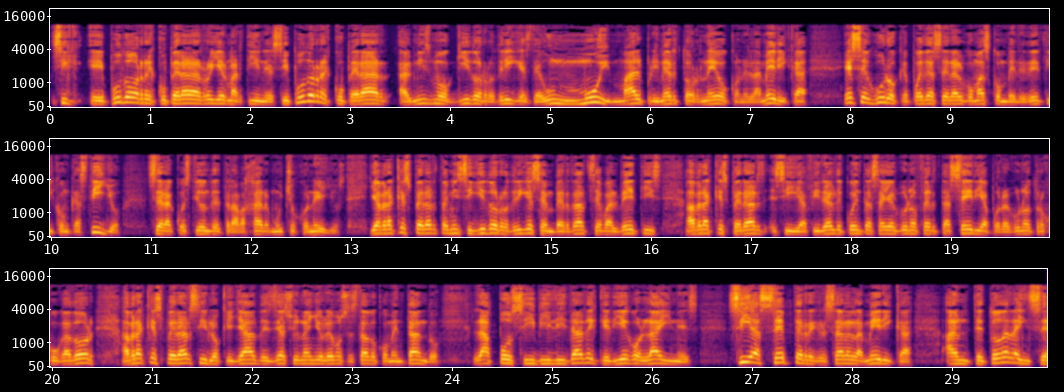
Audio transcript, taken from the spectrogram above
si eh, pudo recuperar a Roger Martínez, si pudo recuperar al mismo Guido Rodríguez de un muy mal primer torneo con el América, es seguro que puede hacer algo más con Benedetti y con Castillo. Será cuestión de trabajar mucho con ellos. Y habrá que esperar también si Guido Rodríguez en verdad se va al Betis, habrá que esperar si a final de cuentas hay alguna oferta seria por algún otro jugador, habrá que esperar si lo que ya desde hace un año le hemos estado comentando, la posibilidad de que Diego Laines sí acepte regresar al América ante toda la incertidumbre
